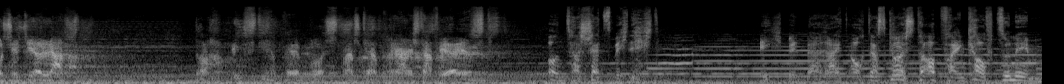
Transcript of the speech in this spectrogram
Muss ich dir lassen. Doch ist dir bewusst, was der Preis dafür ist? Unterschätz mich nicht. Ich bin bereit, auch das größte Opfer in Kauf zu nehmen.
